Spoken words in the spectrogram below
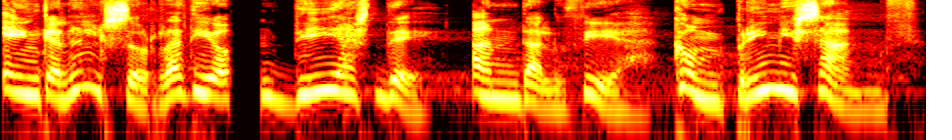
En Canal Sur Radio, Días de Andalucía, con Primi Sanz.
